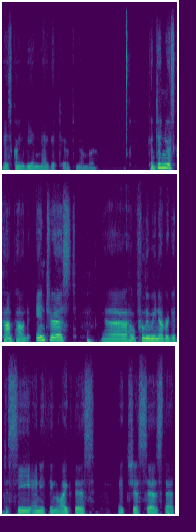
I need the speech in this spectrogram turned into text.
is going to be a negative number. Continuous compound interest, uh, hopefully we never get to see anything like this. It just says that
